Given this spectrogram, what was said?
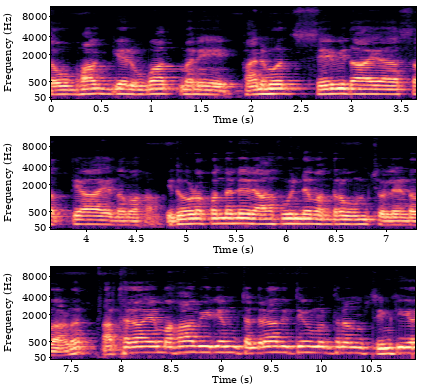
സൗഭാഗ്യ രൂപാത്മനെ ഹനുമത് സേവിതായ സത്യായ നമഃ. ഇതോടൊപ്പം തന്നെ രാഹുവിന്റെ മന്ത്രവും ചൊല്ലേണ്ടതാണ്. അർത്ഥകായം മഹാവീര്യം ചന്ദ്രാദിത്യവിമർദ്ദനം സിംഹിക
